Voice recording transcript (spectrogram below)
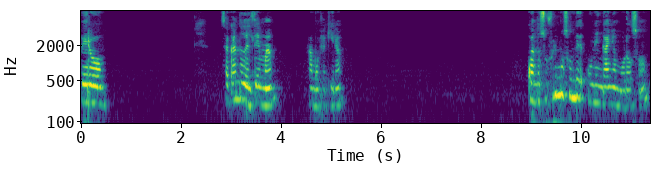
Pero, sacando del tema, amo Shakira. Cuando sufrimos un, un engaño amoroso,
